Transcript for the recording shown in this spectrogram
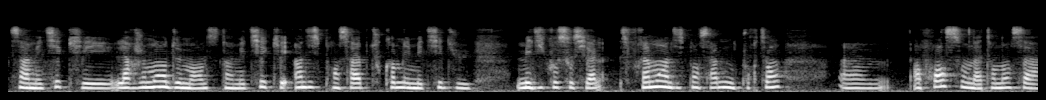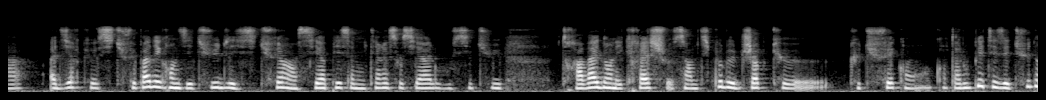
C'est un métier qui est largement en demande. C'est un métier qui est indispensable, tout comme les métiers du médico-social. C'est vraiment indispensable. Mais pourtant, euh, en France, on a tendance à, dire que si tu fais pas des grandes études et si tu fais un CAP sanitaire et social ou si tu travailles dans les crèches, c'est un petit peu le job que, que tu fais quand, quand tu as loupé tes études,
